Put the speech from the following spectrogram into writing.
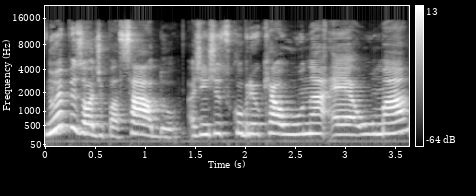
no episódio passado a gente descobriu que a Una é uma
